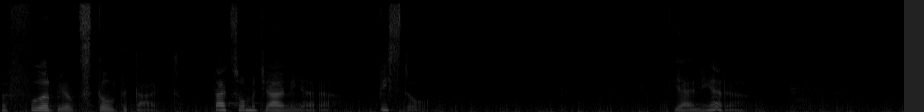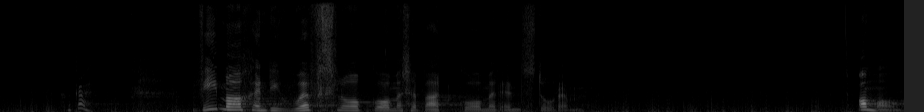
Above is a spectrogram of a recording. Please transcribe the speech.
byvoorbeeld stilte tyd? Tyd saam met jou en die Here. Wie stil? Jy en die Here. OK. Wie mag in die hoofslaapkamer se badkamer instorm? Almal.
